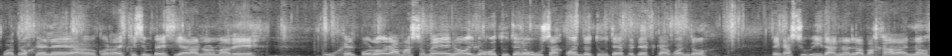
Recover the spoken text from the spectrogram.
4 geles, acordáis que siempre decía la norma de un gel por hora más o menos, y luego tú te lo usas cuando tú te apetezca, cuando tengas subidas, no en las bajadas, ¿no?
